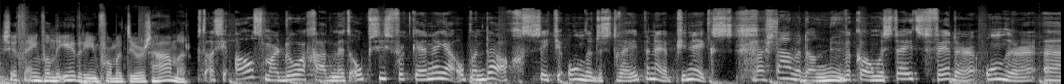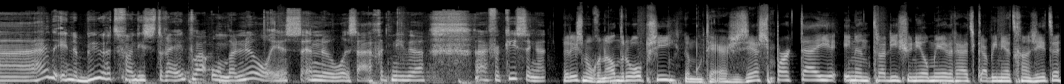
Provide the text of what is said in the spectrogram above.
zegt een van de eerdere informateurs Hamer. Als je alsmaar doorgaat met opties verkennen, ja, op een dag zit je onder de streep en dan heb je niks. Waar staan we dan nu? We komen steeds verder onder, uh, in de buurt van die streep waaronder nul is. En nul is eigenlijk nieuwe uh, verkiezingen. Er is nog een andere optie. Dan moeten er zes partijen in een traditioneel meerderheidskabinet gaan zitten.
